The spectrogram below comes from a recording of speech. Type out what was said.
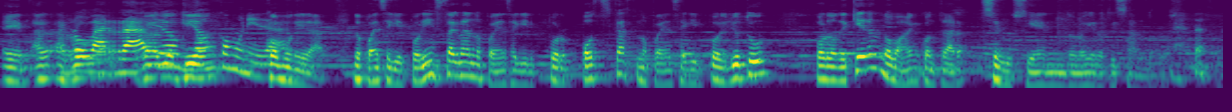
eh, Arroba radio guion guion comunidad. comunidad. Nos pueden seguir por Instagram, nos pueden seguir por podcast, nos pueden seguir por YouTube. Por donde quieran nos van a encontrar seduciéndolos y erotizándolos.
